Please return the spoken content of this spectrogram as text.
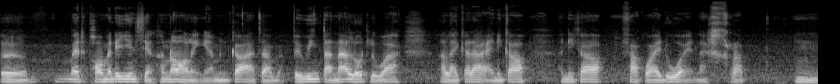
เออไม่พอไม่ได้ยินเสียงข้างนอกอะไรเงี้ยมันก็อาจจะแบบไปวิ่งตัดหน้ารถหรือว่าอะไรก็ได้ อันนี้ก็อันนี้ก็ฝากไว้ด้วยนะครับอืม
